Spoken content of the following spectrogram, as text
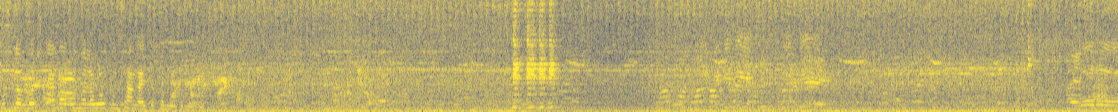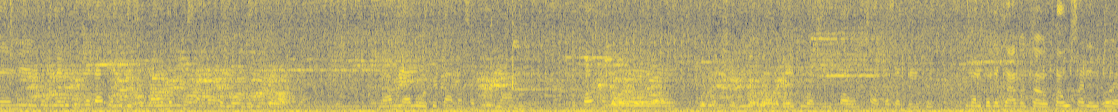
कुठलं बस स्टँड आहे तुम्हाला ओळखून सांगायचं कमी कमी मी डॉक्टर कुठलं दाखवलं त्याचं नाव नक्की सांगा कमेंटमध्ये कळवा मला तर आम्ही आलो होतो कामासाठी लांब तर पावसामुळं दुर्लक्षणी धावपळ जीवाची पाऊस सारखा सारखा येतो. तुम्हाला बघा जागा का पाऊस आलेला बघा.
